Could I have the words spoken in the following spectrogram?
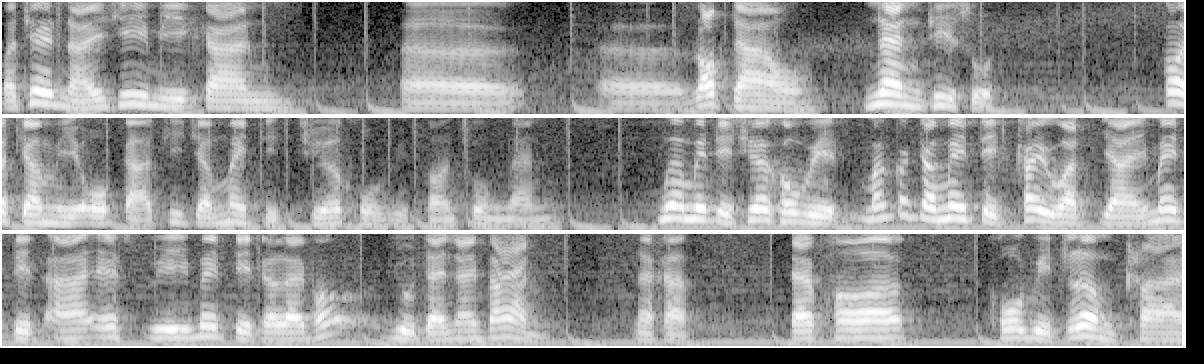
ประเทศไหนที่มีการเอ่อเอ่อล็อกดาวน์แน่นที่สุด ก็จะมีโอกาสที่จะไม่ติดเชื้อโควิดตอนช่วงนั้น เมื่อไม่ติดเชื้อโควิด มันก็จะไม่ติดไข้หวัดใหญ่ ไม่ติด RSV ไม่ติดอะไร เพราะอยู่แต่ในบ้านนะครับ แต่พอโควิดเริ่มคลาย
